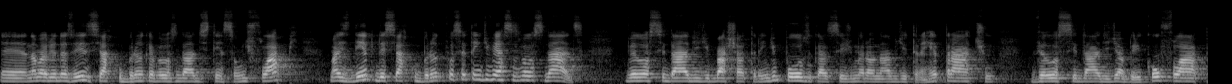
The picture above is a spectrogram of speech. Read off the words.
é, na maioria das vezes, esse arco branco é a velocidade de extensão de flap, mas dentro desse arco branco você tem diversas velocidades. Velocidade de baixar trem de pouso, caso seja uma aeronave de trem retrátil, velocidade de abrir com flap,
